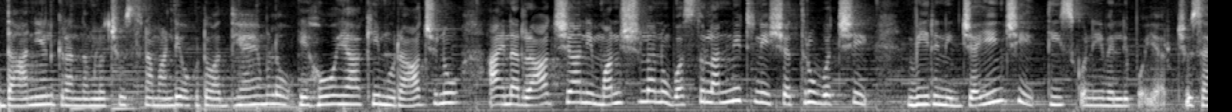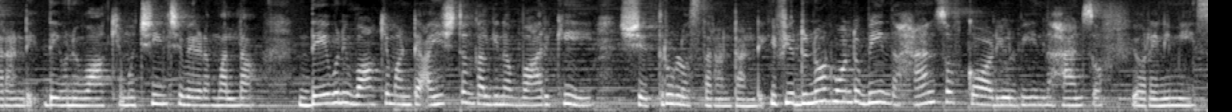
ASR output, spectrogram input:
దానియల్ గ్రంథంలో చూస్తున్నామండి. ఒకటో అధ్యాయంలో యహోయాకిము రాజును ఆయన రాజ్యాన్ని మనుషులను వస్తువులన్నిటినీ శత్రువు వచ్చి వీరిని జయించి తీసుకొని వెళ్ళిపోయారు. చూసారండి దేవుని వాక్యము చీల్చివేయడం వల్ల దేవుని వాక్యం అంటే అయిష్టం కలిగిన వారికి శత్రువులు వస్తారంట అండి if you do not want be in the hands of God you'll be in the hands of your enemies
